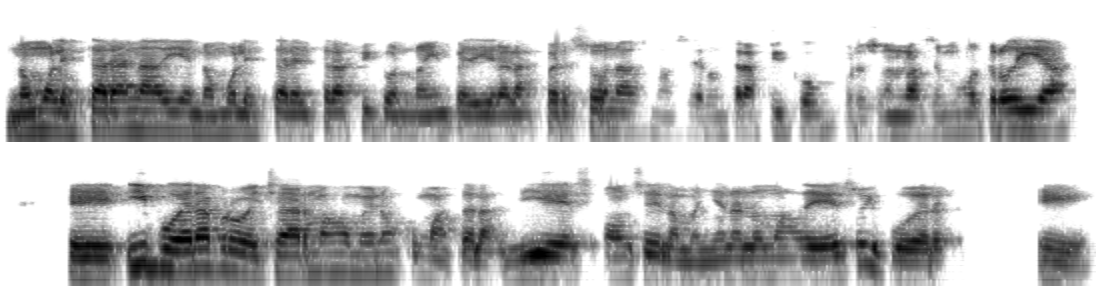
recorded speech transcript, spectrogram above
no molestar a nadie, no molestar el tráfico, no impedir a las personas, no hacer un tráfico, por eso no lo hacemos otro día, eh, y poder aprovechar más o menos como hasta las 10, 11 de la mañana, no más de eso, y poder eh,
